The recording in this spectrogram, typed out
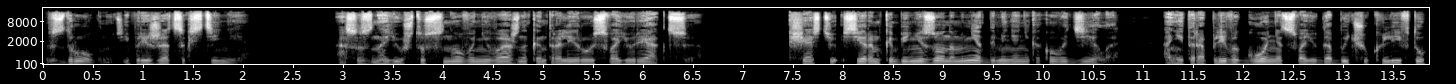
вздрогнуть и прижаться к стене. Осознаю, что снова неважно контролирую свою реакцию. К счастью, серым комбинезоном нет до меня никакого дела. Они торопливо гонят свою добычу к лифту,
